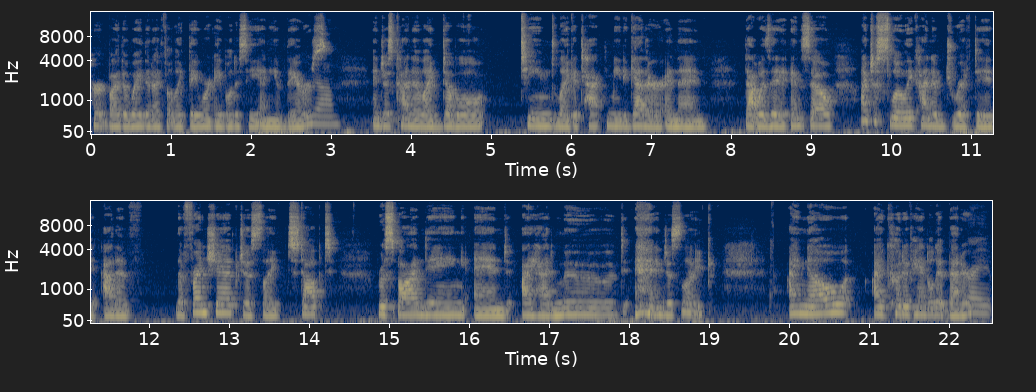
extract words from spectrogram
hurt by the way that I felt like they weren't able to see any of theirs Yeah. And just kind of like double teamed, like attacked me together. And then that was it. And so I just slowly kind of drifted out of the friendship, just like stopped responding. And I had moved and just like, I know I could have handled it better Right.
